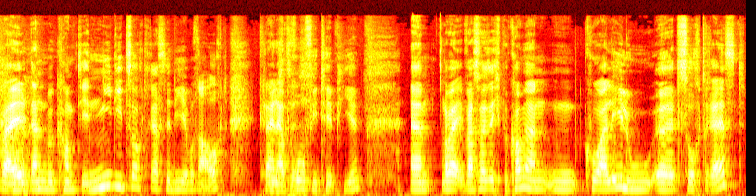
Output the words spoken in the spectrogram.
weil dann bekommt ihr nie die Zuchtreste, die ihr braucht. Kleiner Profi-Tipp hier. Ähm, aber was weiß ich, bekomme dann einen Koalelu-Zuchtrest.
